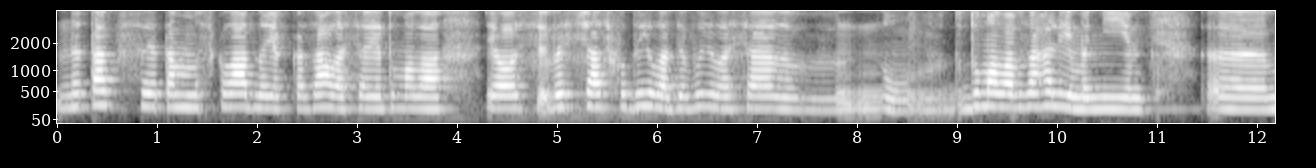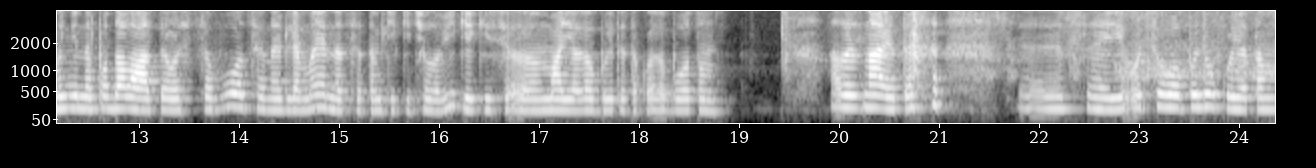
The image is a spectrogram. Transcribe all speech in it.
не так все там складно, як казалося. Я думала, я ось весь час ходила, дивилася. Ну, думала, взагалі мені, е, мені не подолати ось це во, це не для мене, це там тільки чоловік якийсь е, має робити таку роботу. Але знаєте, цей, оцю пилюку я там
